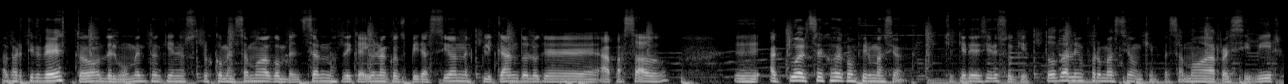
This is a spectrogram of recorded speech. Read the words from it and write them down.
A partir de esto, del momento en que nosotros comenzamos a convencernos de que hay una conspiración explicando lo que ha pasado, eh, actúa el sesgo de confirmación. ¿Qué quiere decir eso? Que toda la información que empezamos a recibir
